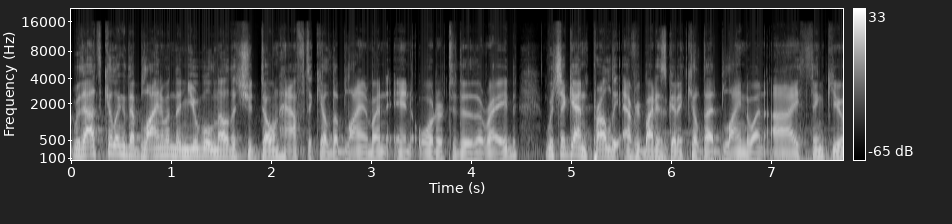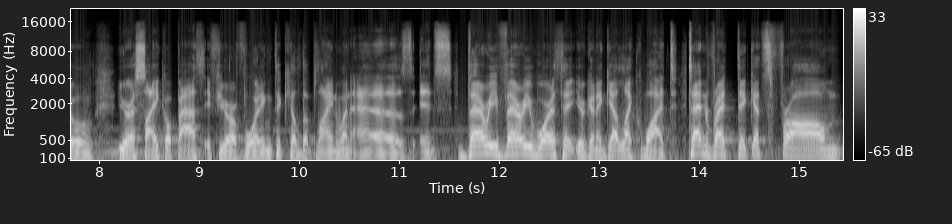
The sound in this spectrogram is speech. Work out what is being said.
without killing the blind one, then you will know that you don't have to kill the blind one in order to do the raid. Which again, probably everybody's gonna kill that blind one. I think you you're a psychopath if you're avoiding to kill the blind one, as it's very, very worth it. You're gonna get like what 10 red tickets from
